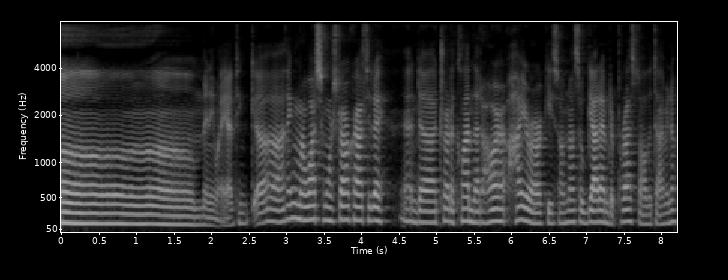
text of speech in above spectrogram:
Um. Anyway, I think uh, I think I'm gonna watch some more StarCraft today and uh, try to climb that hierarchy, so I'm not so goddamn depressed all the time. You know,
